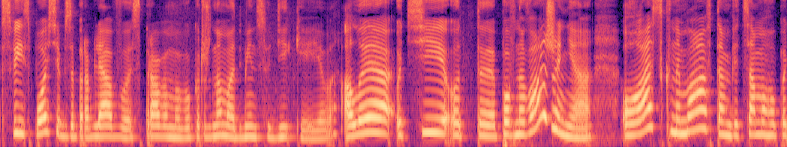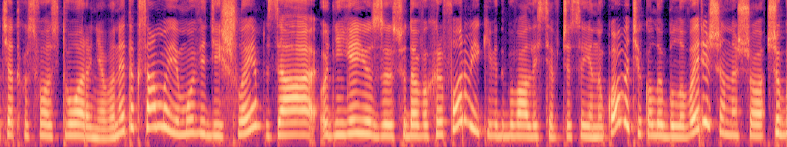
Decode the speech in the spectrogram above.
в свій спосіб заправляв справами в окружному адмінсуді Києва. Але оці от е, повноваження ОАСК не мав там від самого початку свого створення. Вони так само йому відійшли за однією з судових реформ, які відбувалися в часи Януковича, коли було вирішено, що щоб,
